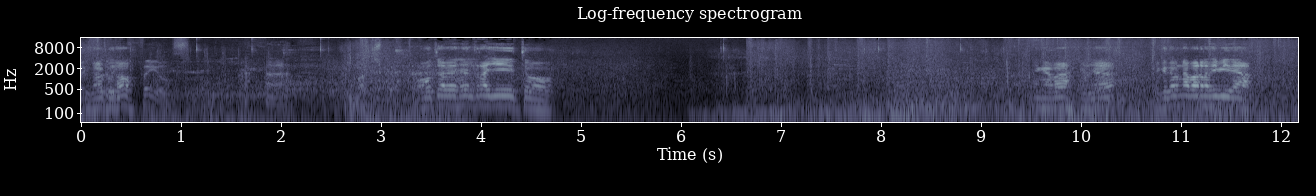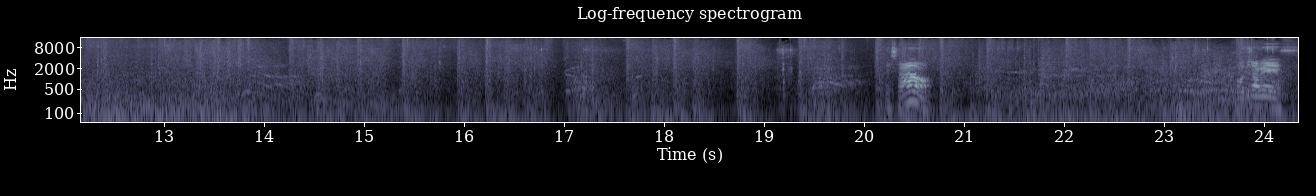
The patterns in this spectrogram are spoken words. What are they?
Cuidado, cuidado. Otra vez el rayito. Venga, va, que ya te queda una barra de vida. ¡Pesado! Otra vez.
